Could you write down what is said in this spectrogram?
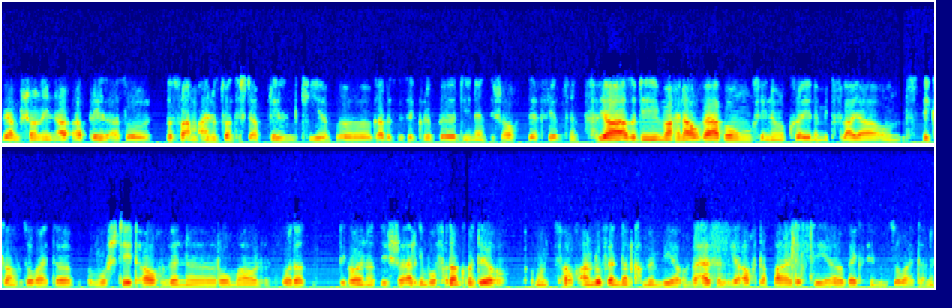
wir haben schon im April, also das war am 21. April in Kiew, äh, gab es diese Gruppe, die nennt sich auch der 14. Ja, also die machen auch Werbung in der Ukraine mit Flyer und Sticker und so weiter, wo steht auch, wenn äh, Roma oder Zigeuner sich irgendwo verdammt konnte, uns auch anrufen, dann kommen wir und helfen wir auch dabei, dass sie äh, weg sind und so weiter. Ne?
